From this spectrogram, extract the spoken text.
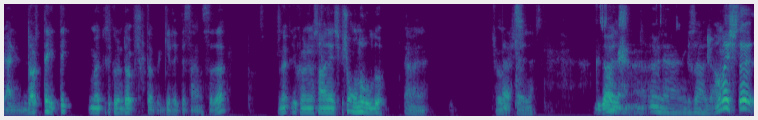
yani dörtte gittik. Mötley dört buçukta girdik de seansa Mötley Crüe'nin sahneye çıkışı onu buldu. Yani. Çok Evet. şeydi. güzel Öyle, öyle yani güzeldi. Ama işte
